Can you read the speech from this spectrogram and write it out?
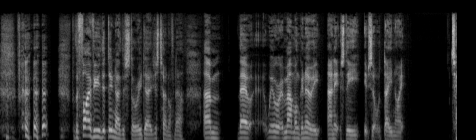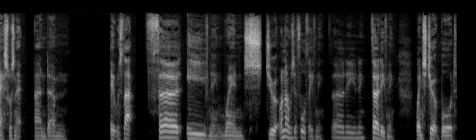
For the five of you that do know the story, just turn off now. Um, there we were at Mount Maunganui and it's the it's sort of day night test, wasn't it? And um, it was that third evening when Stuart. Oh no, was it fourth evening? Third evening. Third evening when Stuart Broad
